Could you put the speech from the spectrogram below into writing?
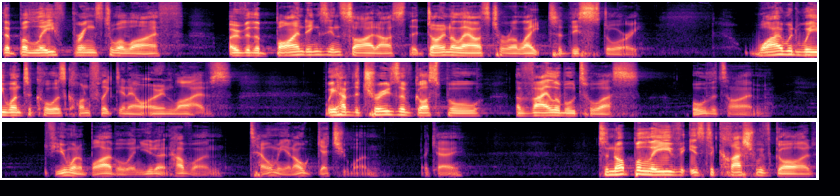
that belief brings to a life over the bindings inside us that don't allow us to relate to this story. Why would we want to cause conflict in our own lives? We have the truths of gospel available to us all the time. If you want a Bible and you don't have one, tell me and I'll get you one, okay? To not believe is to clash with God.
